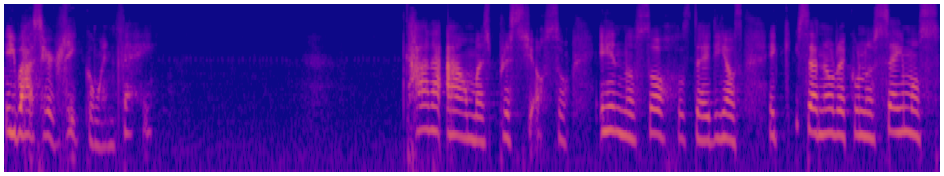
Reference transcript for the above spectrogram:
y va a ser rico en fe. Cada alma es precioso en los ojos de Dios. Y quizá no reconocemos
